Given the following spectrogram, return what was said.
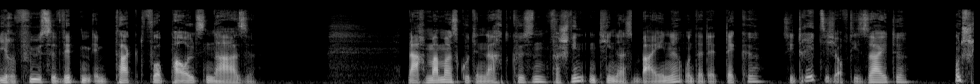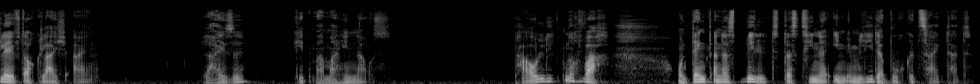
Ihre Füße wippen im Takt vor Pauls Nase. Nach Mamas gute Nachtküssen verschwinden Tinas Beine unter der Decke, sie dreht sich auf die Seite und schläft auch gleich ein. Leise geht Mama hinaus. Paul liegt noch wach und denkt an das Bild, das Tina ihm im Liederbuch gezeigt hat.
